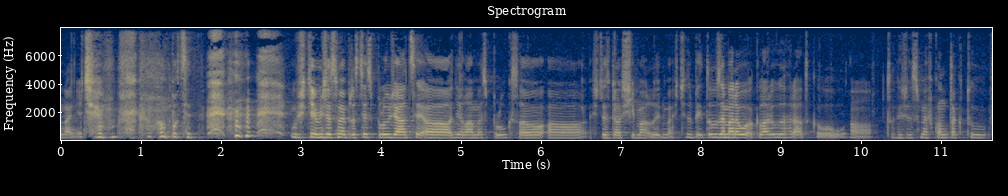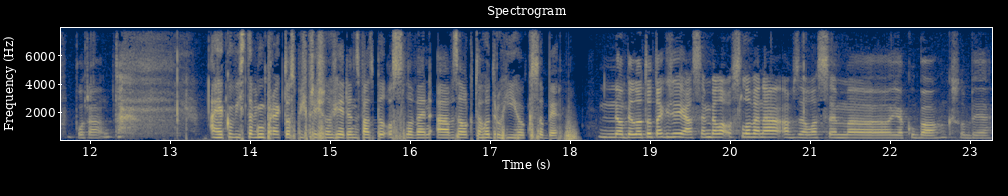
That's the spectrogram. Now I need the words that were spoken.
na něčem, mám pocit. Už tím, že jsme prostě spolužáci a děláme spolu KSAO a ještě s dalšíma lidmi, ještě s Bytou Zemanovou a Klárou Zahrádkovou, a takže jsme v kontaktu pořád. A jako výstavní projekt to spíš přišlo, že jeden z vás byl osloven a vzal k toho druhýho k sobě. No bylo to tak, že já jsem byla oslovena a vzala jsem uh, Jakuba k sobě.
